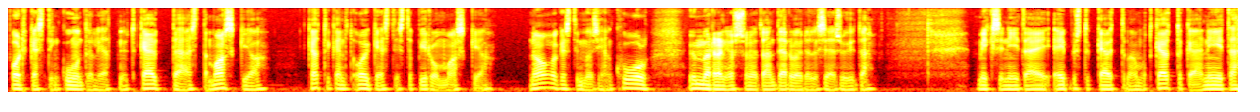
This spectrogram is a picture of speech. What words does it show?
podcastin kuuntelijat nyt käyttää sitä maskia käyttäkää nyt oikeasti sitä pirun maskia. Ne on oikeasti myös ihan cool. Ymmärrän, jos on jotain terveydellisiä syitä, miksi niitä ei, ei pysty käyttämään, mutta käyttäkää niitä.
